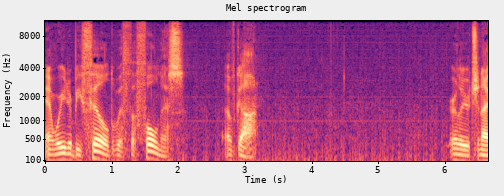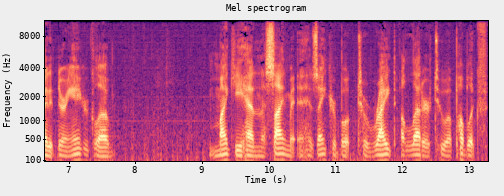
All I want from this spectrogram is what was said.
and we're to be filled with the fullness of God. Earlier tonight at, during Anchor Club, Mikey had an assignment in his anchor book to write a letter to a public f-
